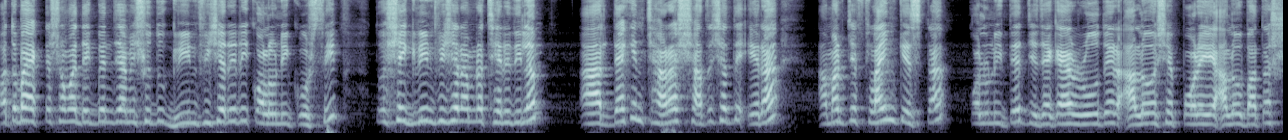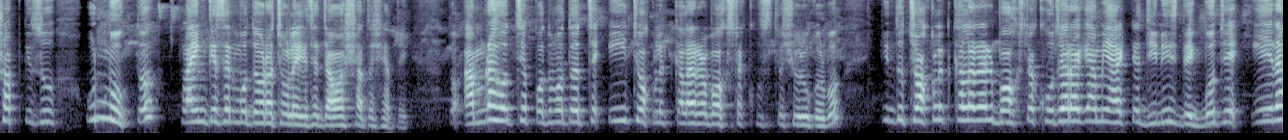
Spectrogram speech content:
অথবা একটা সময় দেখবেন যে আমি শুধু গ্রিন ফিশারেরই কলোনি করছি। তো সেই গ্রিন ফিশার আমরা ছেড়ে দিলাম। আর দেখেন ছাড়ার সাথে সাথে এরা আমার যে ফ্লাইং কেসটা কলোনিতে, যে জায়গায় রোদের আলো এসে পড়ে, আলো, বাতাস সব কিছু উন্মুক্ত ফ্লাইং কেসের মধ্যে ওরা চলে গেছে যাওয়ার সাথে সাথে। তো আমরা হচ্ছে প্রথমত হচ্ছে এই চকলেট কালারের বক্সটা খুঁজতে শুরু করব। কিন্তু চকলেট কালারের বক্সটা খোঁজার আগে আমি আরেকটা জিনিস দেখব যে এরা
